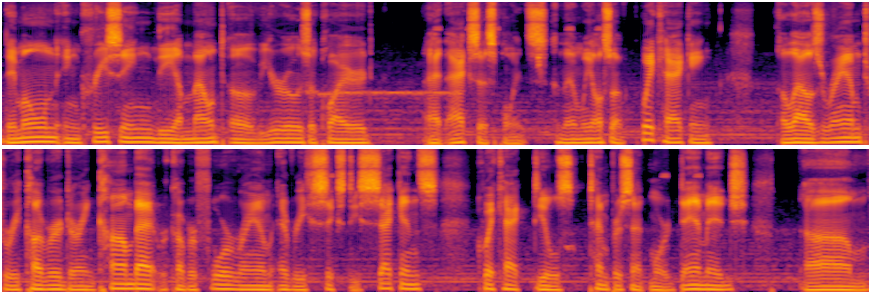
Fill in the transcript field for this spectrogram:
daemon, increasing the amount of euros acquired at access points. And then we also have quick hacking, allows RAM to recover during combat, recover 4 RAM every 60 seconds. Quick hack deals 10% more damage. Um,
